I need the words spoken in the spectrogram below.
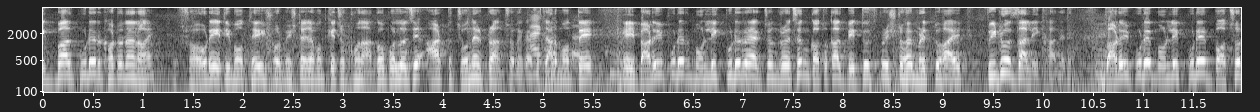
ইকবালপুরের ঘটনা নয় শহরে ইতিমধ্যেই শর্মিষ্ঠা যেমন কিছুক্ষণ আগেও বলল যে আট জনের প্রাণ চলে গেছে যার মধ্যে এই বারুইপুরের মল্লিকপুরেরও একজন রয়েছেন। গতকাল বিদ্যুৎস্পৃষ্ট হয়ে মৃত্যু হয় ফিরোজ আলী খানের। বারুইপুরে মল্লিকপুরের বছর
